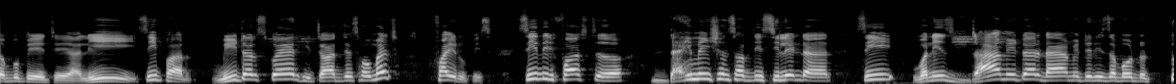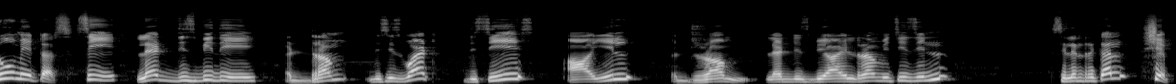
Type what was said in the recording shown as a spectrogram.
డబ్బు పే చేయాలి see per metre square he charges how much five rupees see the first dimensions of the cylinder see one is diameter diameter is about 2 meters see let this be the drum this is what this is oil drum let this be oil drum which is in cylindrical shape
